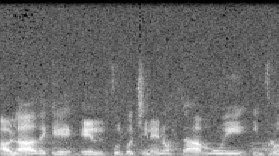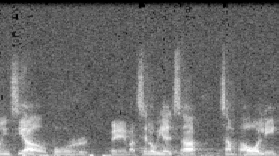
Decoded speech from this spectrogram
hablaba de que el fútbol chileno está muy influenciado por Marcelo Bielsa, San Paoli,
